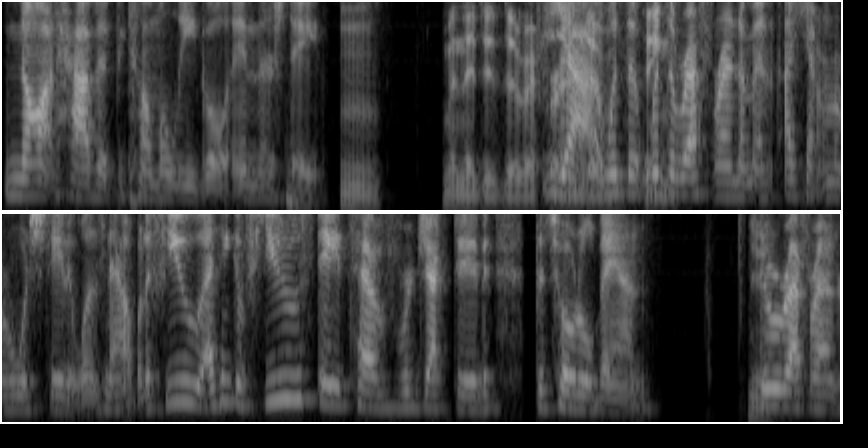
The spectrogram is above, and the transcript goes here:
not have it become illegal in their state Hmm. When they did the referendum. yeah, with the with the referendum, and I can't remember which state it was now, but a few, I think a few states have rejected the total ban Yeah. through referen-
